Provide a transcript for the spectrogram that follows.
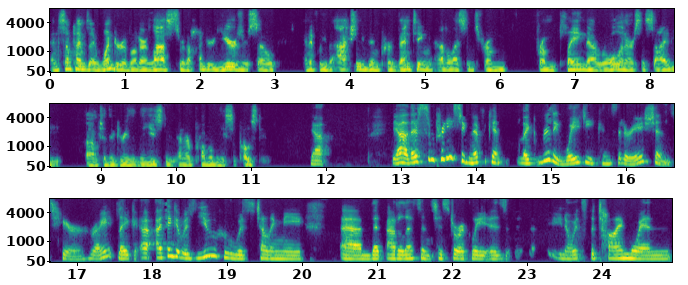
And sometimes I wonder about our last sort of hundred years or so and if we've actually been preventing adolescents from from playing that role in our society um, to the degree that they used to and are probably supposed to. Yeah yeah there's some pretty significant like really weighty considerations here right? Like i think it was you who was telling me um, that adolescence historically is, you know, it's the time when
